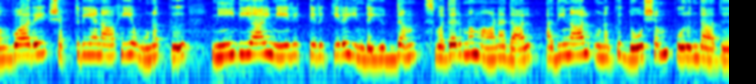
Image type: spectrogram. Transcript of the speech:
அவ்வாறே சக்திரியனாகிய உனக்கு நீதியாய் நேரிட்டிருக்கிற இந்த யுத்தம் ஸ்வதர்மமானதால் அதனால் உனக்கு தோஷம் பொருந்தாது.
